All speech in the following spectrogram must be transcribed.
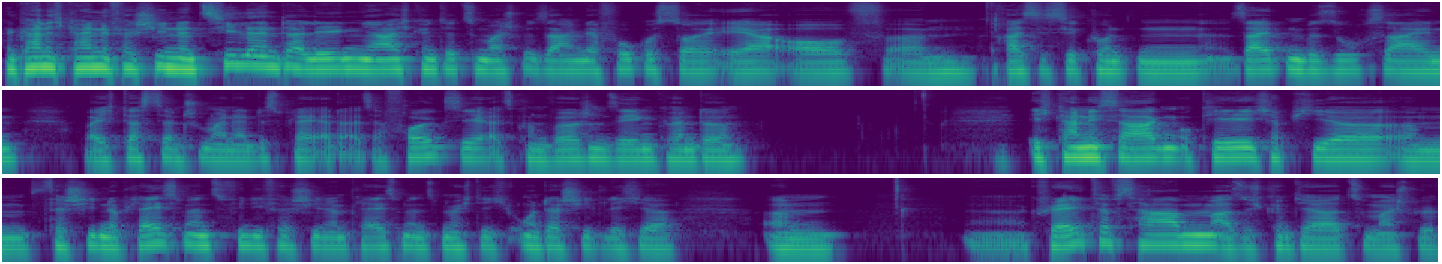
Dann kann ich keine verschiedenen Ziele hinterlegen. Ja, ich könnte zum Beispiel sagen, der Fokus soll eher auf ähm, 30 Sekunden Seitenbesuch sein, weil ich das dann schon meiner Display-Ad als Erfolg sehe, als Conversion sehen könnte. Ich kann nicht sagen, okay, ich habe hier ähm, verschiedene Placements. Für die verschiedenen Placements möchte ich unterschiedliche ähm, äh, Creatives haben. Also ich könnte ja zum Beispiel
